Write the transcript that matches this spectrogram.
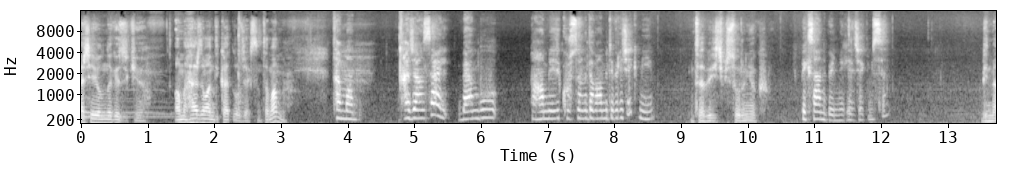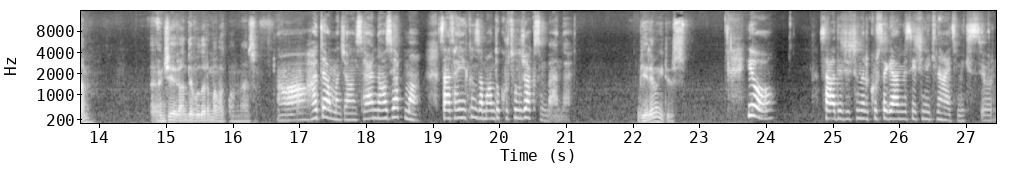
Her şey yolunda gözüküyor. Ama her zaman dikkatli olacaksın tamam mı? Tamam. Ha Cansel, ben bu hamilelik kurslarına devam edebilecek miyim? Tabii hiçbir sorun yok. Peki sen de benimle gelecek misin? Bilmem. Önce randevularıma bakmam lazım. Aa, hadi ama Cansel, naz yapma. Zaten yakın zamanda kurtulacaksın benden. Bir yere mi gidiyorsun? Yo, sadece Çınar'ı kursa gelmesi için ikna etmek istiyorum.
